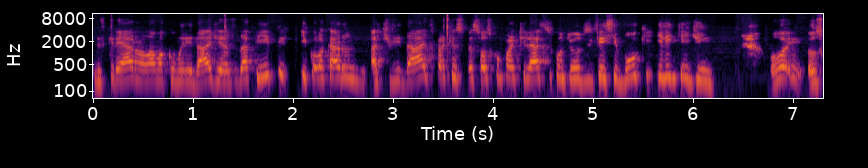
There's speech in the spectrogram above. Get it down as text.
eles criaram lá uma comunidade dentro da PIP e colocaram atividades para que as pessoas compartilhassem os conteúdos em Facebook e LinkedIn. Os,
